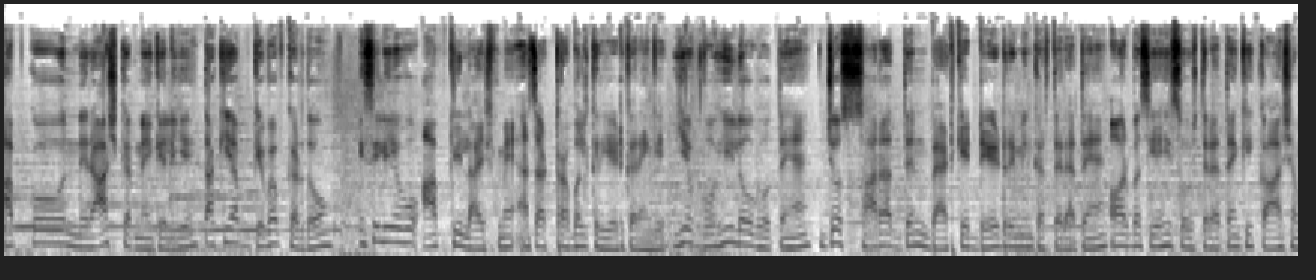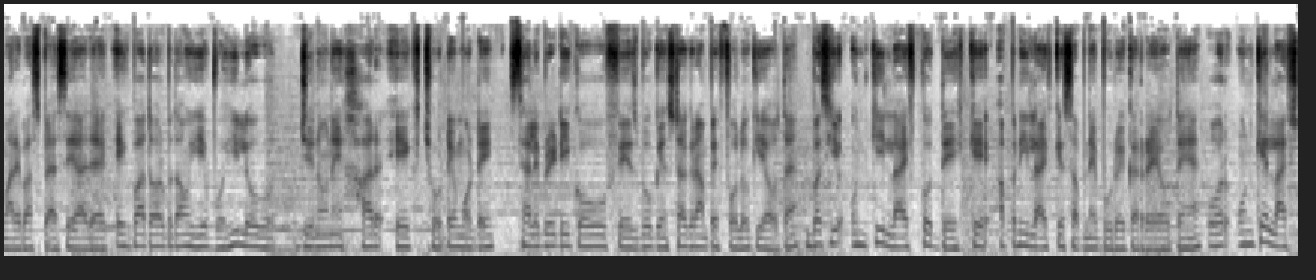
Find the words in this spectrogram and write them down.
आपको निराश करने के लिए, ताकि आप गिव अप कर दो, इसीलिए वो आपकी लाइफ में ऐसा ट्रबल क्रिएट करेंगे। ये वही लोग होते हैं जो सारा दिन बैठ के डे ड्रीमिंग करते रहते हैं और बस यही सोचते रहते हैं कि काश हमारे पास पैसे आ जाए। एक बात और बताऊँ, ये वही लोग जिन्होंने हर एक छोटे मोटे सेलिब्रिटी को फेसबुक इंस्टाग्राम पे फॉलो किया होता है। बस ये उनकी लाइफ को देख के, अपनी लाइफ के सपने पूरे कर रहे होते हैं और उनके लाइफ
